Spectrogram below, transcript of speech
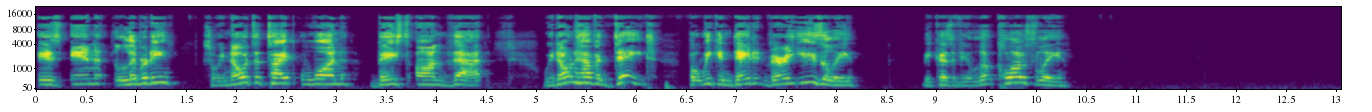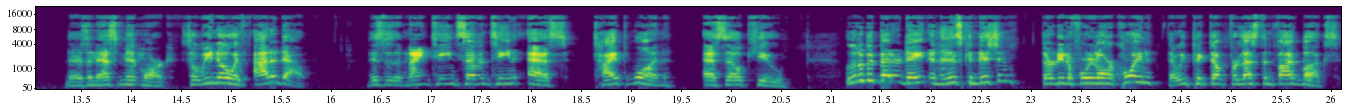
is in Liberty. So we know it's a type 1 based on that. We don't have a date, but we can date it very easily because if you look closely, there's an S mint mark. So we know without a doubt, this is a 1917 S Type 1 SLQ. A little bit better date, and in this condition, 30 to $40 coin that we picked up for less than five bucks.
